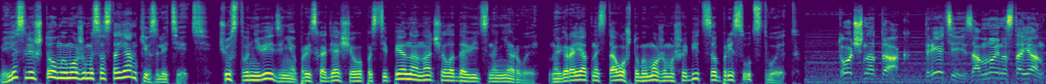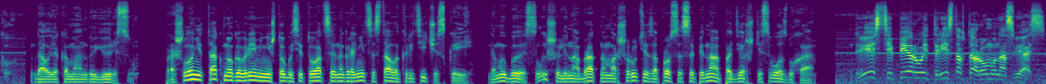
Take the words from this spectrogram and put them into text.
«Если что, мы можем и со стоянки взлететь». Чувство неведения, происходящего постепенно, начало давить на нервы. Но вероятность того, что мы можем ошибиться, присутствует. «Точно так. Третий, за мной на стоянку», — дал я команду Юрису. Прошло не так много времени, чтобы ситуация на границе стала критической. Да мы бы слышали на обратном маршруте запросы Сапина о поддержке с воздуха. «201 302 на связь»,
